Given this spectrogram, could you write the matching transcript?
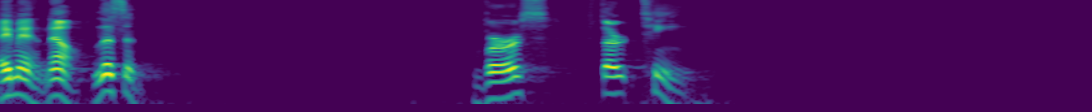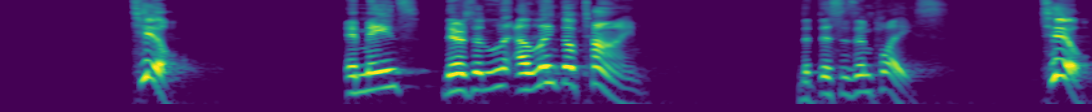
Amen. Now, listen. Verse 13. Till. It means there's a, a length of time that this is in place. Till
